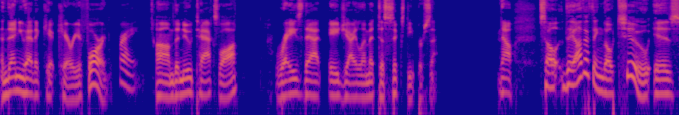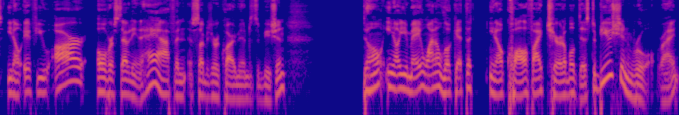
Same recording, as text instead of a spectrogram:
And then you had to ca- carry it forward. Right. Um, the new tax law raised that AGI limit to 60%. Now, so the other thing though too is, you know, if you are over 70 and a half and subject to required minimum distribution, don't, you know, you may want to look at the, you know, qualified charitable distribution rule, right?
